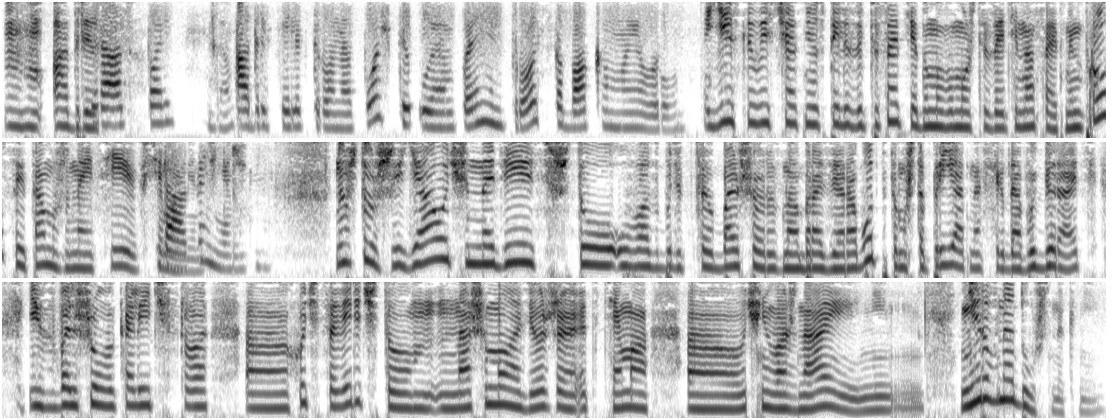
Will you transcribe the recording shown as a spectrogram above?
Угу, адрес. Тирасполь. Да. Адрес электронной почты умп Минпрос собака Mail.ru. Если вы сейчас не успели записать, я думаю, вы можете зайти на сайт Минпроса и там уже найти все да, моментики. Конечно. Ну что ж, я очень надеюсь, что у вас будет большое разнообразие работ, потому что приятно всегда выбирать из большого количества. А, хочется верить, что нашей молодежи эта тема а, очень важна и неравнодушна к ней.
